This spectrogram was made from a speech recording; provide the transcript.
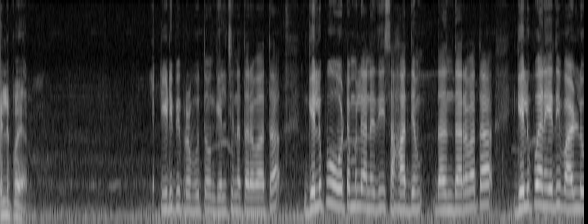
వెళ్ళిపోయారు. టీడీపీ ప్రభుత్వం గెలిచిన తర్వాత గెలుపు ఓటములు అనేది సహాధ్యం దాని తర్వాత గెలుపు అనేది వాళ్ళు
